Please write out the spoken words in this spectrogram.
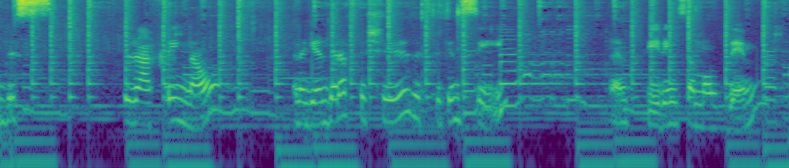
on this rafting now. And again, there are fishes, if you can see. I'm feeding some of them.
